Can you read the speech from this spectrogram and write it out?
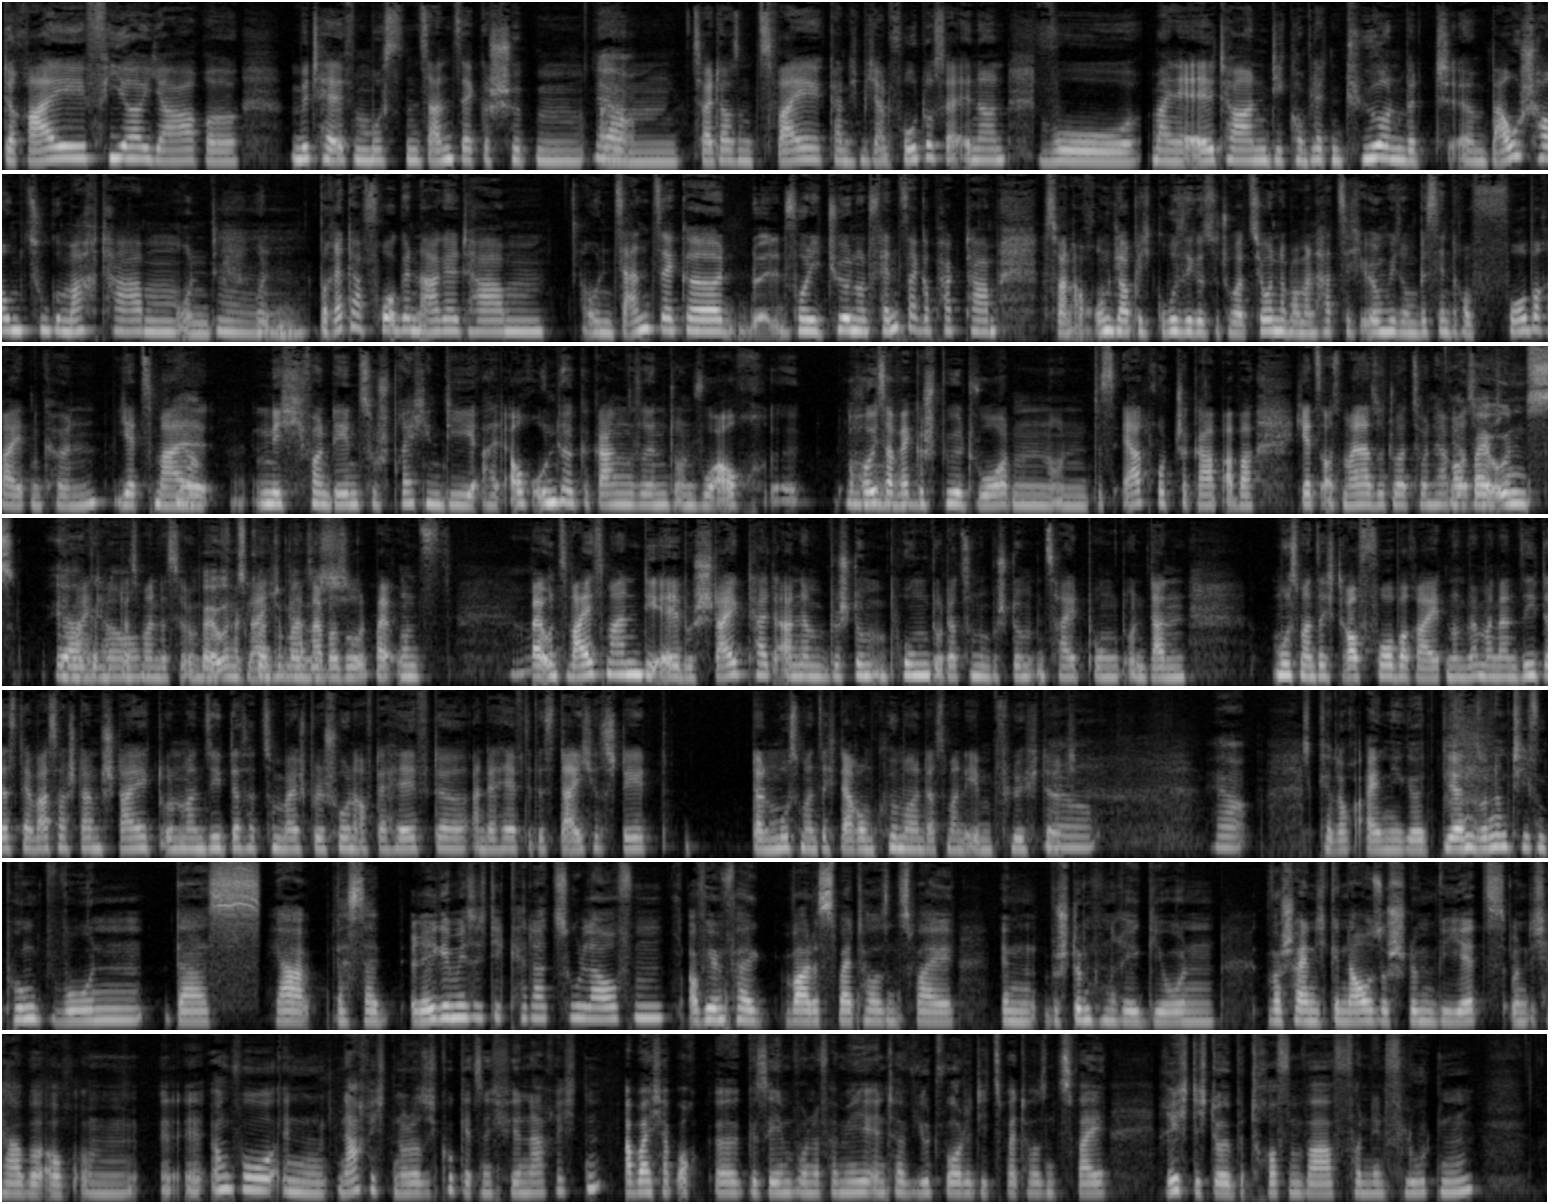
drei, vier Jahre mithelfen mussten, Sandsäcke schippen. Ja. Ähm, 2002 kann ich mich an Fotos erinnern, wo meine Eltern die kompletten Türen mit ähm, Bauschaum zugemacht haben und, mhm. und Bretter vorgenagelt haben und Sandsäcke äh, vor die Türen und Fenster gepackt haben. Das waren auch unglaublich gruselige Situationen, aber man hat sich irgendwie so ein bisschen darauf vorbereiten können. Jetzt mal ja. nicht von denen zu sprechen, die halt auch untergegangen sind und wo auch äh, Häuser mhm. weggespült wurden und es Erdrutsche gab, aber jetzt aus meiner Situation heraus, ja, bei uns gemeint ja, genau. habe, dass man das irgendwie bei uns vergleichen kann, aber so bei uns bei uns weiß man, die Elbe steigt halt an einem bestimmten Punkt oder zu einem bestimmten Zeitpunkt und dann muss man sich darauf vorbereiten. Und wenn man dann sieht, dass der Wasserstand steigt und man sieht, dass er zum Beispiel schon auf der Hälfte, an der Hälfte des Deiches steht, dann muss man sich darum kümmern, dass man eben flüchtet. Ja. Ja. Ich kenne auch einige, die an so einem tiefen Punkt wohnen, dass, ja, dass da regelmäßig die Keller zulaufen. Auf jeden Fall war das 2002 in bestimmten Regionen wahrscheinlich genauso schlimm wie jetzt. Und ich habe auch um, äh, irgendwo in Nachrichten oder so, ich gucke jetzt nicht viel Nachrichten, aber ich habe auch äh, gesehen, wo eine Familie interviewt wurde, die 2002 richtig doll betroffen war von den Fluten.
